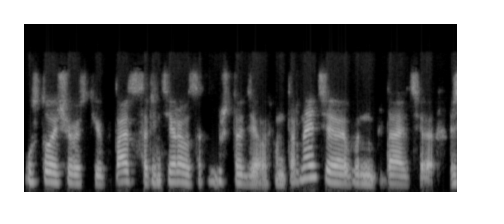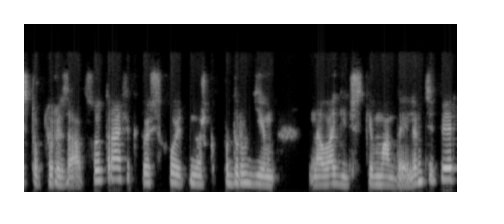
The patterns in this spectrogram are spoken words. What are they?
устойчивостью, пытаются сориентироваться, как бы, что делать. В интернете вы наблюдаете реструктуризацию трафика, то есть ходит немножко по другим логическим моделям теперь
